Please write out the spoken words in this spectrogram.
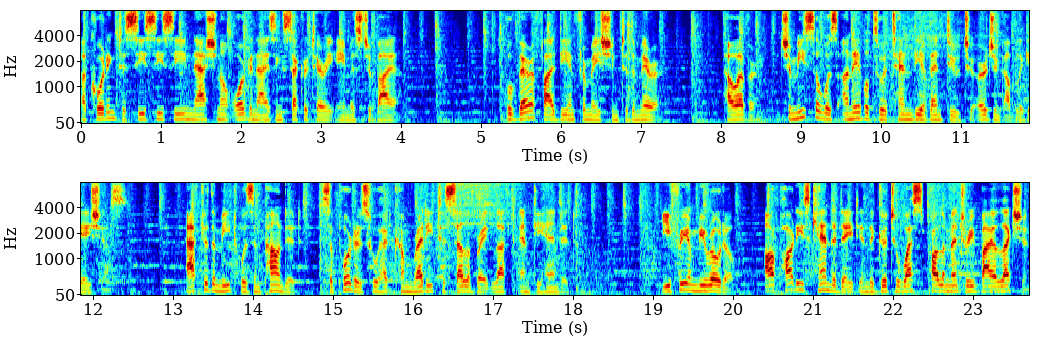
according to CCC National Organizing Secretary Amos Chibaya, who verified the information to the Mirror. However, Chamisa was unable to attend the event due to urgent obligations. After the meat was impounded, supporters who had come ready to celebrate left empty handed. Ephraim Mirodo, our party's candidate in the Gutu West parliamentary by election,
